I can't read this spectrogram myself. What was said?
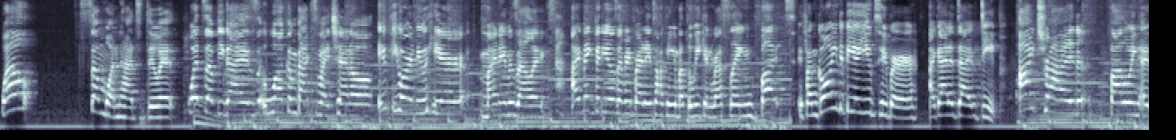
Well, someone had to do it. What's up you guys? Welcome back to my channel. If you are new here, my name is Alex. I make videos every Friday talking about the week in wrestling, but if I'm going to be a YouTuber, I gotta dive deep. I tried following a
